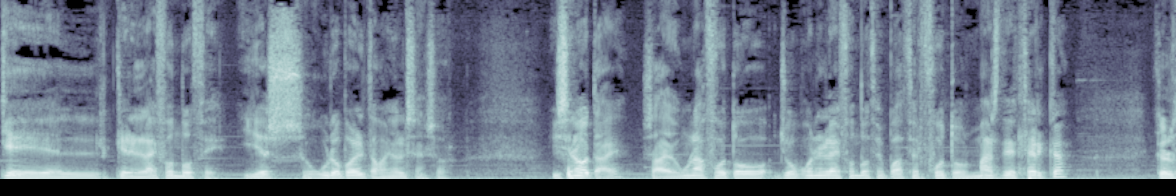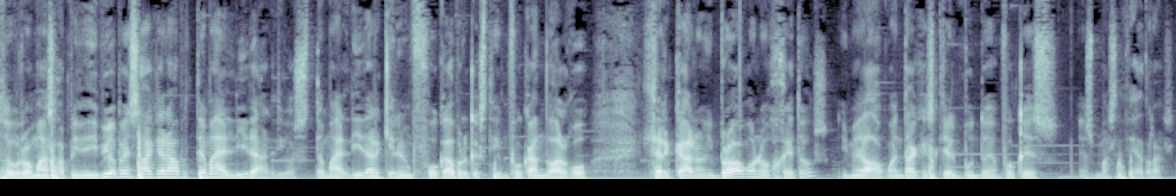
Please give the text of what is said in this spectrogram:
que, el, que en el iPhone 12. Y es seguro por el tamaño del sensor. Y se nota, ¿eh? O sea, en una foto, yo con el iPhone 12 puedo hacer fotos más de cerca que el otro más. Al principio pensaba que era tema del LIDAR. Dios, tema del LIDAR que no enfoca porque estoy enfocando algo cercano. Y pruebo con objetos y me he dado cuenta que es que el punto de enfoque es, es más hacia atrás.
